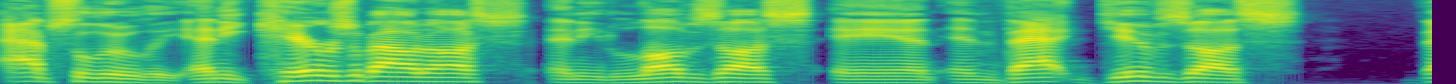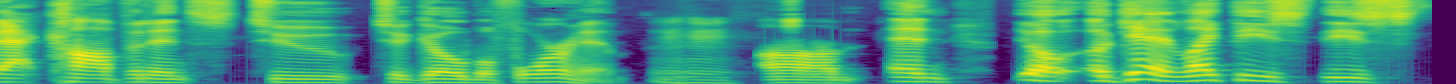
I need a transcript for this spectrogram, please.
Absolutely. And he cares about us and he loves us and and that gives us that confidence to to go before him. Mm-hmm. Um, and you know, again, like these these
